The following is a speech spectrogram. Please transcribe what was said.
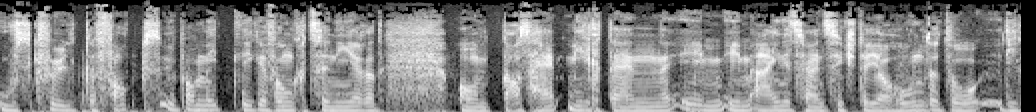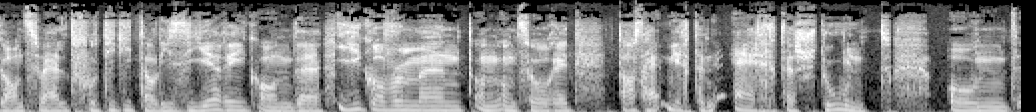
ausgefüllten Faxübermittlungen funktionieren. Und das hat mich dann im, im 21. Jahrhundert, wo die ganze Welt von Digitalisierung und äh, E-Government und, und so redet, das hat mich dann echt erstaunt. Und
